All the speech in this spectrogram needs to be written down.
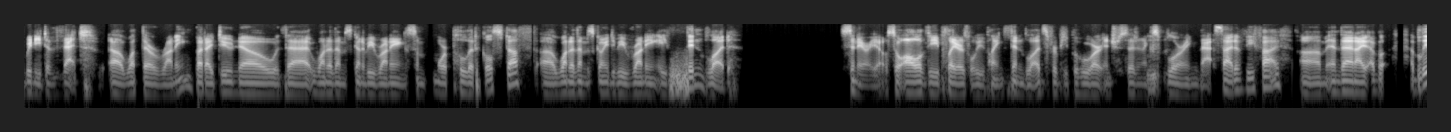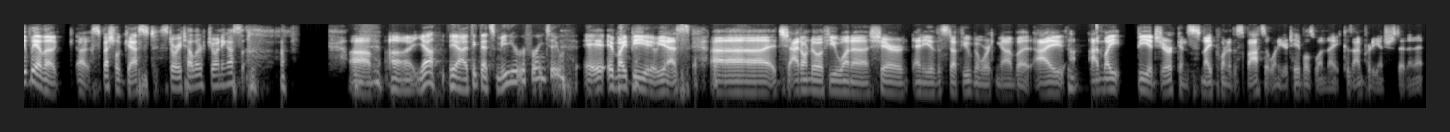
we need to vet uh, what they're running. But I do know that one of them is going to be running some more political stuff. Uh, one of them is going to be running a Thin Blood scenario. So all of the players will be playing Thin Bloods for people who are interested in mm. exploring that side of V5. Um, and then I, I believe we have a, a special guest storyteller joining us. Um, uh, yeah, yeah, I think that's me you're referring to. It, it might be you, yes. Uh, I don't know if you want to share any of the stuff you've been working on, but I mm. I might be a jerk and snipe one of the spots at one of your tables one night because I'm pretty interested in it.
